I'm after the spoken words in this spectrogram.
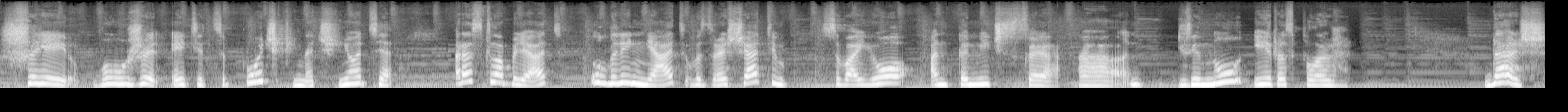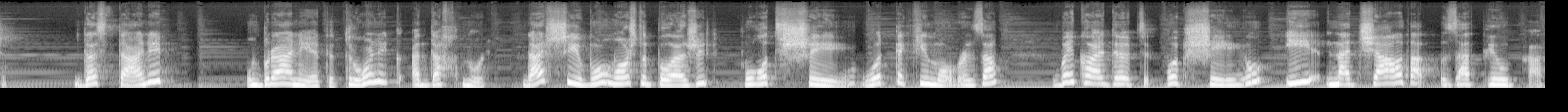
шею, вы уже эти цепочки начнете расслаблять, удлинять, возвращать им свое анатомическое э, длину и расположение. Дальше. Достали, убрали этот ролик, отдохнули. Дальше его можно положить под шею. Вот таким образом. Вы кладете под шею и начало затылка.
